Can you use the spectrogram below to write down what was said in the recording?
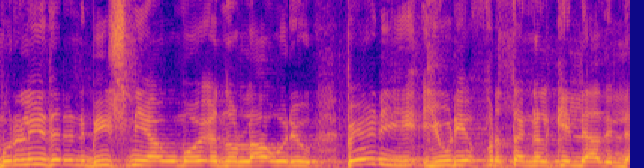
മുരളീധരൻ ഭീഷണിയാകുമോ എന്നുള്ള ഒരു പേടി യു ഡി എഫ് വൃത്തങ്ങൾക്ക് ഇല്ലാതില്ല.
